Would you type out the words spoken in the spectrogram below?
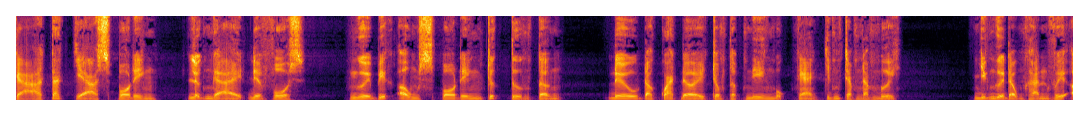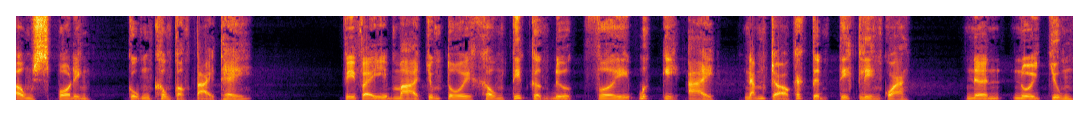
Cả tác giả Spalding lẫn ngài DeVos, người biết ông Spalding rất tường tận, đều đã qua đời trong thập niên 1950. Những người đồng hành với ông Spalding cũng không còn tại thế. Vì vậy mà chúng tôi không tiếp cận được với bất kỳ ai nắm rõ các tình tiết liên quan, nên nội dung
